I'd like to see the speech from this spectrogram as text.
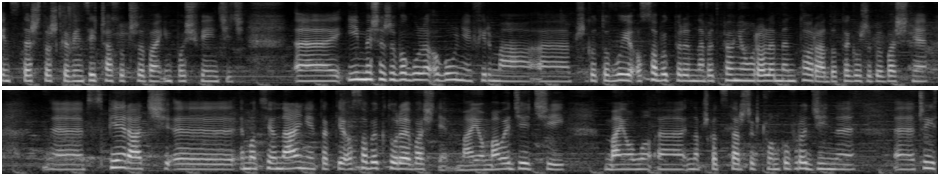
więc też troszkę więcej czasu trzeba im poświęcić. E, I myślę, że w ogóle ogólnie firma e, przygotowuje osoby, które nawet pełnią rolę mentora do tego, żeby właśnie wspierać e, emocjonalnie takie osoby, które właśnie mają małe dzieci, mają e, na przykład starszych członków rodziny, e, czyli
